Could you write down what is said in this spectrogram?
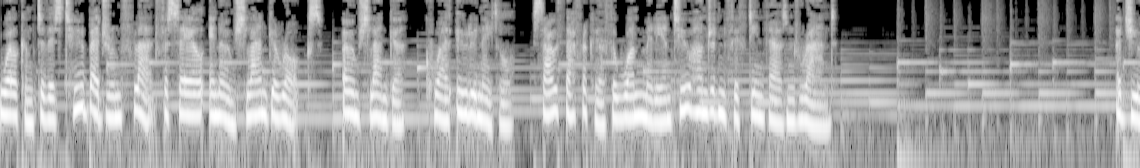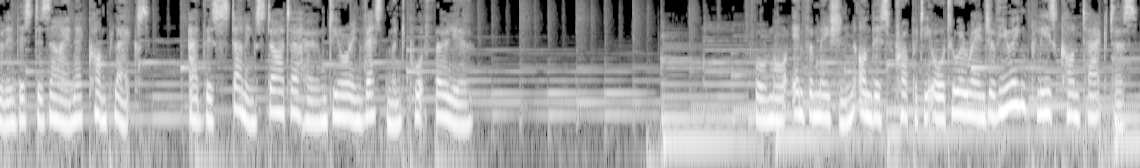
Welcome to this two-bedroom flat for sale in Umhlanga Rocks, Umhlanga, KwaZulu-Natal, South Africa for 1,215,000 Rand. A jewel in this designer complex. Add this stunning starter home to your investment portfolio. For more information on this property or to arrange a viewing please contact us.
